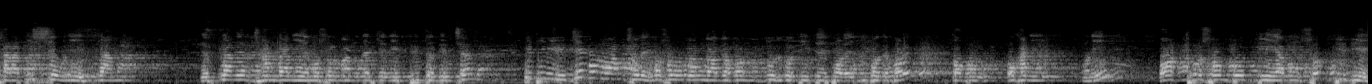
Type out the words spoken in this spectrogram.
সারা বিশ্বে উনি ইসলাম, ইসলামের ঝান্ডা নিয়ে মুসলমানদেরকে নেতৃত্ব দিচ্ছেন। পৃথিবীর যে কোনো অঞ্চলে মুসলমানরা যখন দুর্গতিতে পড়ে, বিপদে পড়ে, তখন ওখানে উনি অর্থ সম্পদ দিয়ে এবং শক্তি দিয়ে,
